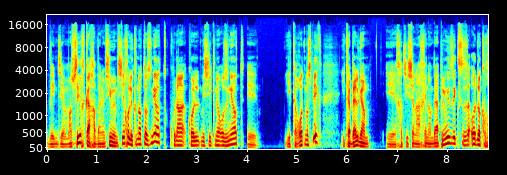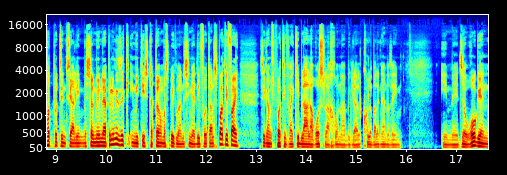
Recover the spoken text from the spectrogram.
ואם זה ממשיך ככה ואנשים ימשיכו לקנות אוזניות, כולה, כל מי שיקנה אוזניות אה, יקרות מספיק, יקבל גם אה, חצי שנה חינם באפל מיוזיק זה עוד לקוחות פוטנציאליים משלמים לאפל מיוזיק אם היא תשתפר מספיק ואנשים יעדיפו אותה על ספוטיפיי זה גם ספוטיפיי קיבלה על הראש לאחרונה בגלל כל הבלגן הזה עם, עם אה, ג'ו רוגן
